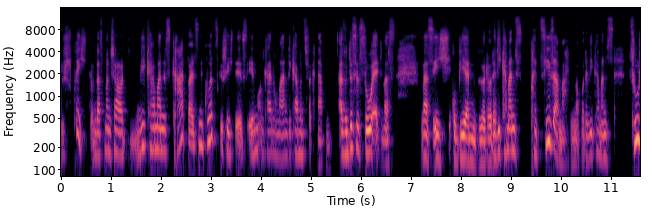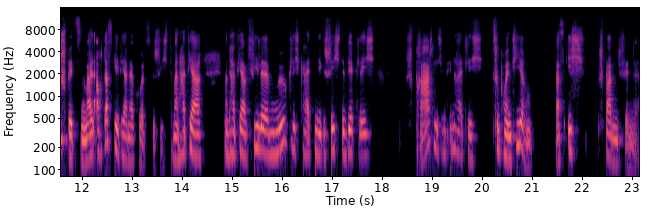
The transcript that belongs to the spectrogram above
spricht und dass man schaut, wie kann man es, gerade weil es eine Kurzgeschichte ist eben und kein Roman, wie kann man es verknappen? Also das ist so etwas, was ich probieren würde. Oder wie kann man es präziser machen noch? Oder wie kann man es zuspitzen? Weil auch das geht ja in der Kurzgeschichte. Man hat ja, man hat ja viele Möglichkeiten, die Geschichte wirklich sprachlich und inhaltlich zu pointieren, was ich spannend finde.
